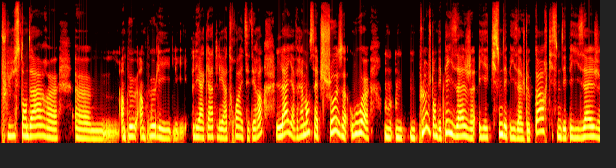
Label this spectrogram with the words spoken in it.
plus standard, euh, euh, un peu, un peu les, les, les A4, les A3, etc. Là, il y a vraiment cette chose où euh, on, on- on plonge dans des paysages et qui sont des paysages de corps, qui sont des paysages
